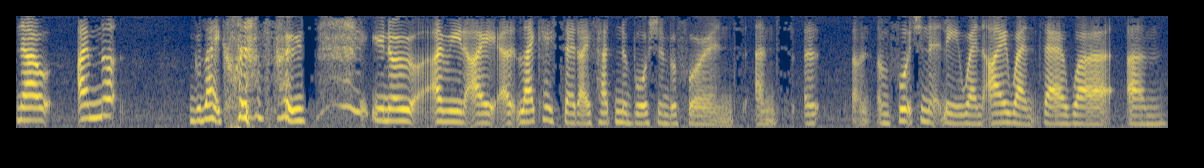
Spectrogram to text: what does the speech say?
Now, I'm not like one of those, you know. I mean, I uh, like I said, I've had an abortion before, and and uh, unfortunately, when I went, there were um,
